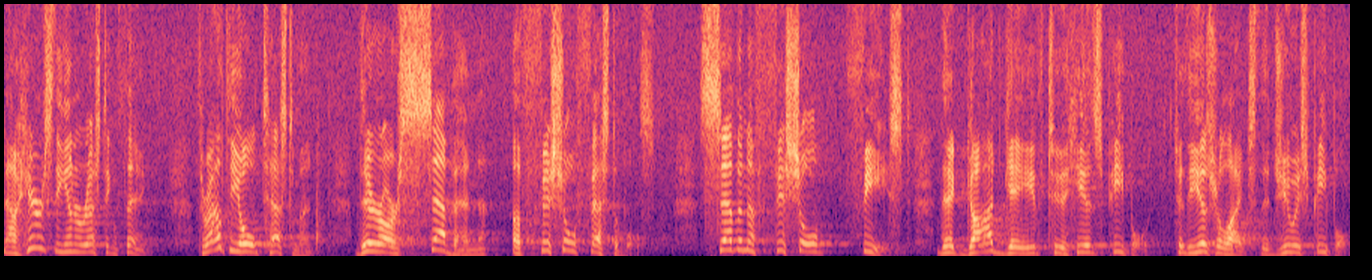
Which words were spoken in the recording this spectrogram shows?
Now, here's the interesting thing throughout the Old Testament, there are seven official festivals, seven official feasts that God gave to his people, to the Israelites, the Jewish people.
